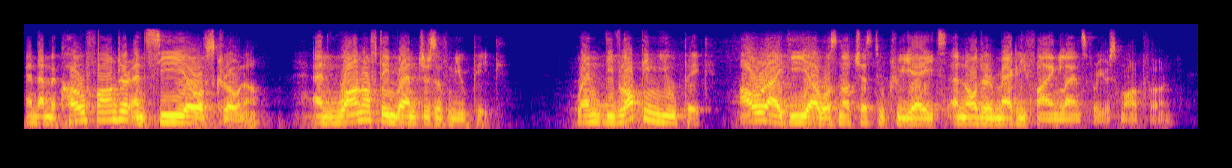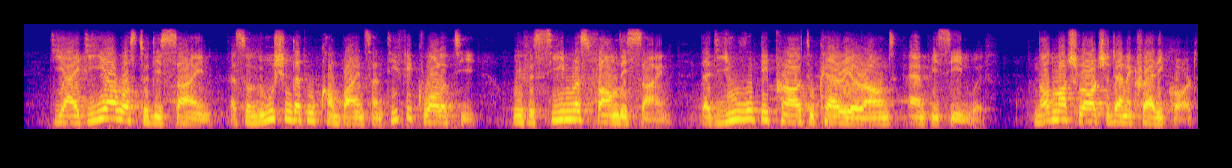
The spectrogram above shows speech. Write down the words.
and I'm the co-founder and CEO of Scrona, and one of the inventors of µPeek. When developing µPeek, our idea was not just to create another magnifying lens for your smartphone. The idea was to design a solution that would combine scientific quality with a seamless phone design that you would be proud to carry around and be seen with. Not much larger than a credit card,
